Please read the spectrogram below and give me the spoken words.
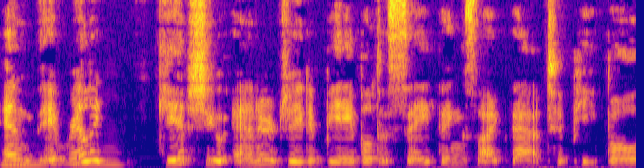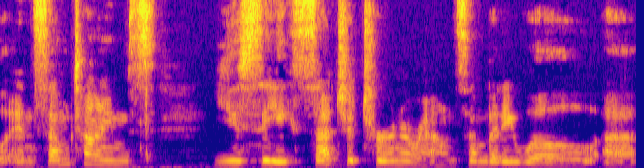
and it really mm-hmm. gives you energy to be able to say things like that to people. And sometimes you see such a turnaround. Somebody will uh,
